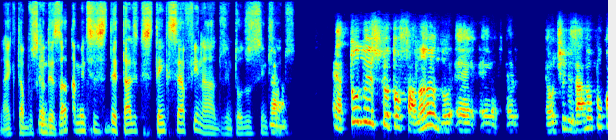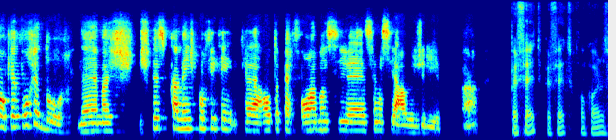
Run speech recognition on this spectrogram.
né? que está buscando Sim. exatamente esses detalhes que têm que ser afinados em todos os sentidos. É, é tudo isso que eu estou falando é, é, utilizável por qualquer corredor, né? mas especificamente porque quem quer alta performance é essencial, eu diria. Tá? Perfeito, perfeito, concordo,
